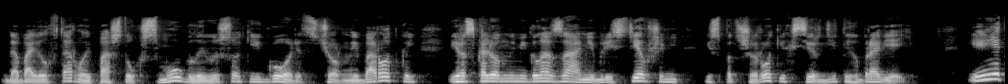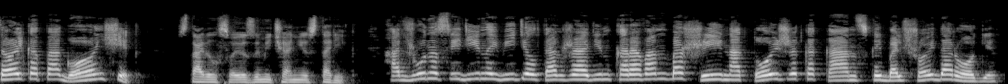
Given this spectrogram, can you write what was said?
добавил второй пастух, смуглый высокий горец с черной бородкой и раскаленными глазами, блестевшими из-под широких сердитых бровей. И не только погонщик, ставил свое замечание старик. Хаджуна Средина видел также один караван баши на той же Каканской большой дороге.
